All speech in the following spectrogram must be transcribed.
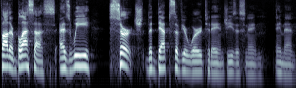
Father, bless us as we search the depths of your word today in Jesus' name. Amen.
